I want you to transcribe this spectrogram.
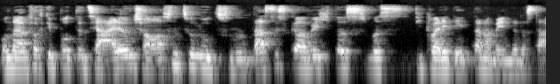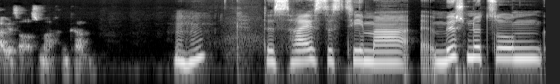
und einfach die Potenziale und Chancen zu nutzen. Und das ist, glaube ich, das, was die Qualität dann am Ende des Tages ausmachen kann. Mhm. Das heißt, das Thema äh, Mischnutzung,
